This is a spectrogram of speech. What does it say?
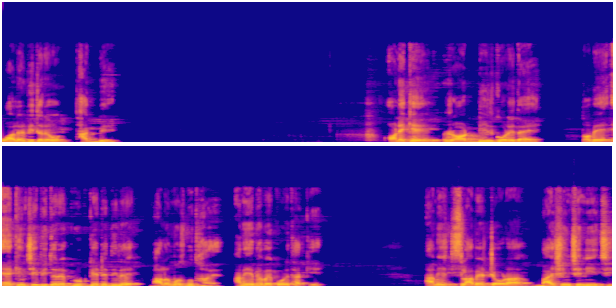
ওয়ালের ভিতরেও থাকবে। অনেকে রড ডিল করে দেয়, তবে এক ইঞ্চি ভিতরে গ্রুপ কেটে দিলে ভালো মজবুত হয়। আমি এভাবে করে থাকি। আমি স্ল্যাবের চওড়া বাইশ ইঞ্চি নিয়েছি।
